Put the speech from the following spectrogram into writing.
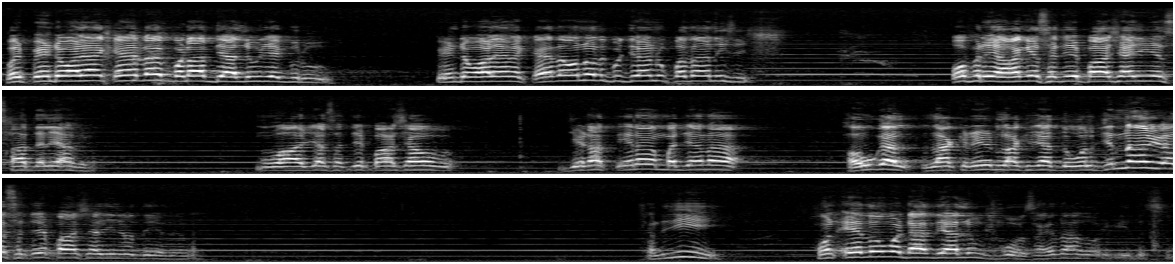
ਕੋਈ ਪਿੰਡ ਵਾਲਿਆਂ ਨੇ ਕਹਿੰਦਾ ਬੜਾ ਦਿਆਲੂ ਜੇ ਗੁਰੂ। ਪਿੰਡ ਵਾਲਿਆਂ ਨੇ ਕਹਿੰਦਾ ਉਹਨਾਂ ਦੇ ਗੁਜਰਾਂ ਨੂੰ ਪਤਾ ਨਹੀਂ ਸੀ। ਉਹ ਫਿਰ ਆ ਕੇ ਸੱਜੇ ਪਾਤਸ਼ਾਹ ਜੀ ਨੇ ਸੱਦ ਲਿਆ ਫਿਰ। ਮੁਆਵਜ਼ਾ ਸੱਜੇ ਪਾਤਸ਼ਾਹ, ਉਹ ਜਿਹੜਾ 13 ਮੱਝਾਂ ਦਾ ਹੋਊਗਾ, ਲੱਖ, ਡੇਢ ਲੱਖ ਜਾਂ 2 ਜਿੰਨਾ ਵੀ ਆ ਸੱਜੇ ਪਾਤਸ਼ਾਹ ਜੀ ਨੂੰ ਦੇ ਦੇਣਾ। ਸੰਤ ਜੀ, ਹੁਣ ਇਹਦੋਂ ਵੱਡਾ ਦਿਆਲੂ ਹੋ ਸਕਦਾ, ਹੋਰ ਕੀ ਦੱਸੋ?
